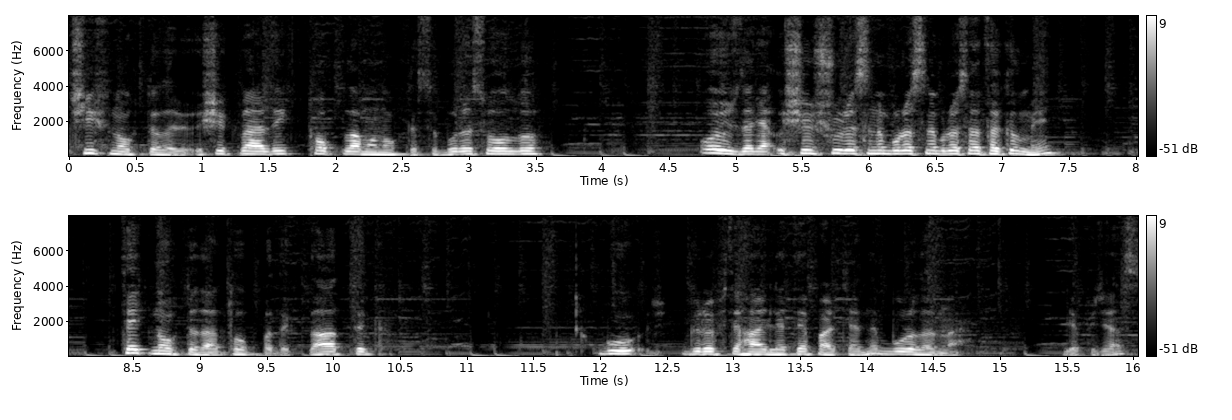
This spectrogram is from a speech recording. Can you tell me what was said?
Çift noktalı bir ışık verdik. Toplama noktası burası oldu. O yüzden yani ışığın şurasını burasına burasına takılmayın. Tek noktadan topladık, dağıttık. Bu grafiti highlight yaparken de buralarına yapacağız.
